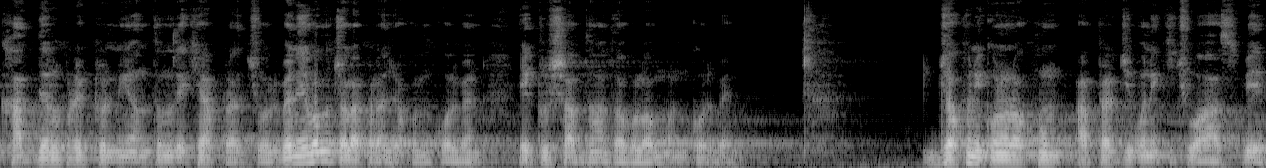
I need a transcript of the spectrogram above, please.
খাদ্যের উপর একটু নিয়ন্ত্রণ রেখে আপনারা চলবেন এবং চলাফেরা যখন করবেন, একটু সাবধানতা অবলম্বন করবেন। যখনই কোনো রকম আপনার জীবনে কিছু আসবে,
